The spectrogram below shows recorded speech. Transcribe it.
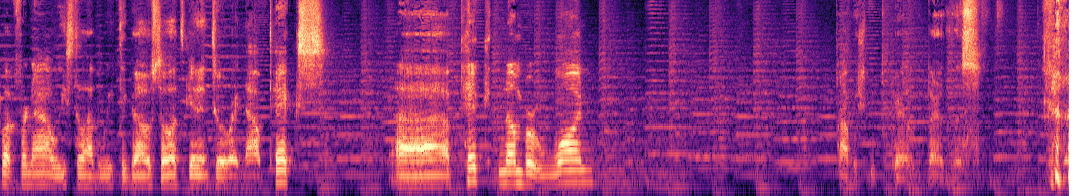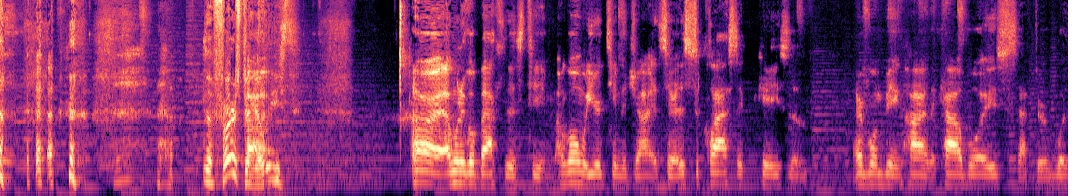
But for now, we still have a week to go, so let's get into it right now. Picks. Uh, pick number one. Probably should be prepared a little better than this. the first pick, Uh, at least. All right, I'm going to go back to this team. I'm going with your team, the Giants. Here, this is a classic case of everyone being high on the Cowboys after what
